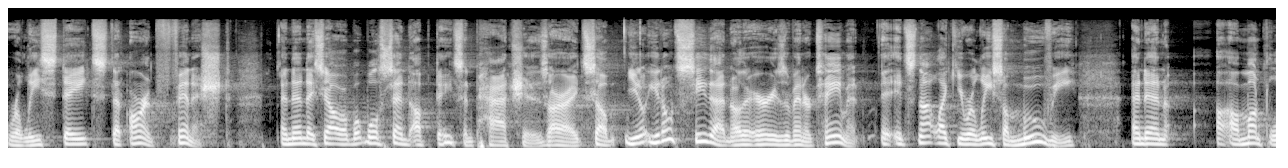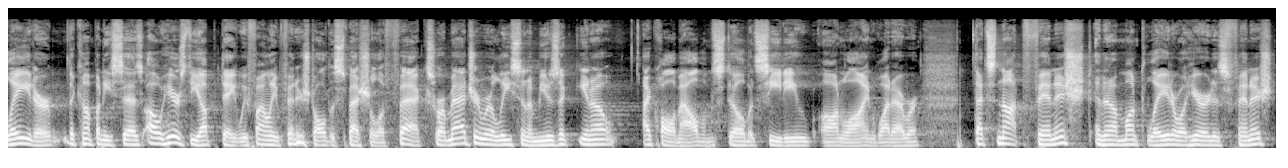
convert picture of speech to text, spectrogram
release dates that aren't finished. And then they say, "Oh, but we'll send updates and patches." All right, so you you don't see that in other areas of entertainment. It's not like you release a movie and then a month later, the company says, "Oh, here's the update. We finally finished all the special effects." Or imagine releasing a music, you know, I call them albums still, but CD, online, whatever. That's not finished, and then a month later, well, here it is finished.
